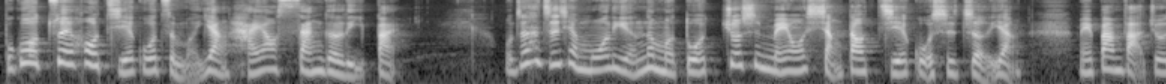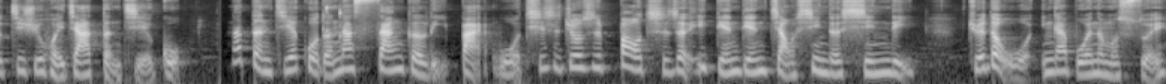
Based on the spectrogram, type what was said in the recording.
不过最后结果怎么样，还要三个礼拜。我真的之前模拟了那么多，就是没有想到结果是这样。没办法，就继续回家等结果。那等结果的那三个礼拜，我其实就是保持着一点点侥幸的心理，觉得我应该不会那么衰，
